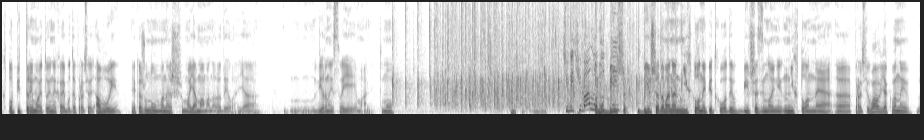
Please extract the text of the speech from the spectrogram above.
Хто підтримує, той нехай буде працювати. А ви? Я кажу: ну, мене ж моя мама народила. Я вірний своєї мамі. Тому, Чи відчували тому ви більше, більше до мене ніхто не підходив, більше зі мною ні, ніхто не е, працював, як вони е,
